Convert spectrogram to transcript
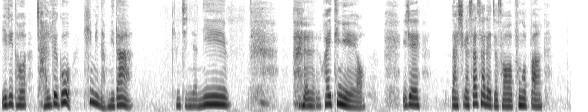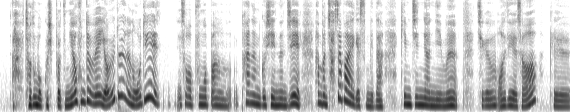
일이 더 잘 되고 힘이 납니다. 김진년님, 화이팅이에요. 이제 날씨가 쌀쌀해져서 붕어빵 아, 저도 먹고 싶거든요. 근데 왜 여의도에는 어디에서 붕어빵 파는 곳이 있는지 한번 찾아봐야겠습니다. 김진녀님은 지금 어디에서 그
